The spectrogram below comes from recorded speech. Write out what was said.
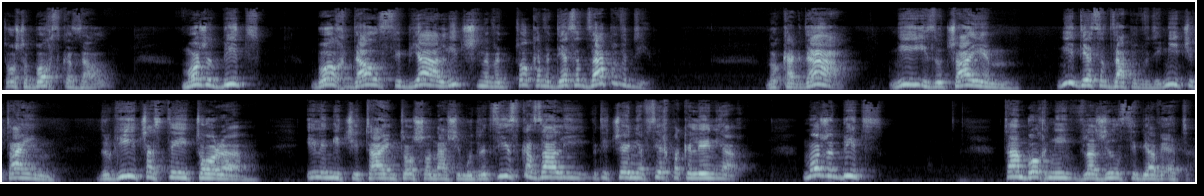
то, что Бог сказал. Может быть, Бог дал себя лично только в 10 заповедей. Но когда мы изучаем не 10 заповедей, мы читаем другие части Тора, или мы читаем то, что наши мудрецы сказали в течение всех поколений. Может быть, там Бог не вложил себя в это.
